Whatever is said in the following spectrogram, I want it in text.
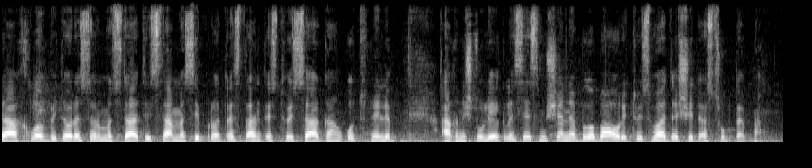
დაახლოებით 250-300 პროტესტანტისთვისაა განკუთვნილი. აღნიშნული ეკლესიის მშენებლობა ორი თვის ვადაში დასრულდება.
